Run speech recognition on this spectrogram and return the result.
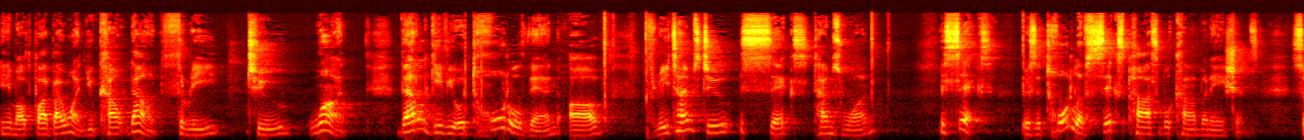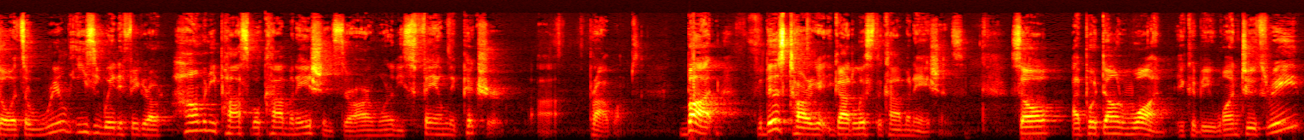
and you multiply it by 1. You count down three, two, one. That'll give you a total then of 3 times 2 is 6 times 1 is 6. There's a total of 6 possible combinations. So it's a real easy way to figure out how many possible combinations there are in one of these family picture uh, problems. But for this target, you got to list the combinations. So I put down 1. It could be 1, 2, 3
